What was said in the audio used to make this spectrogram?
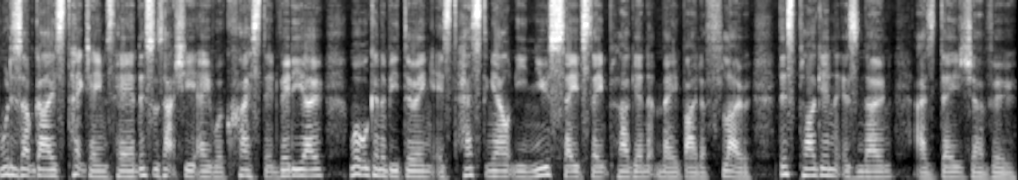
What is up guys, Tech James here. This was actually a requested video. What we're going to be doing is testing out the new save state plugin made by The Flow. This plugin is known as Deja Vu.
